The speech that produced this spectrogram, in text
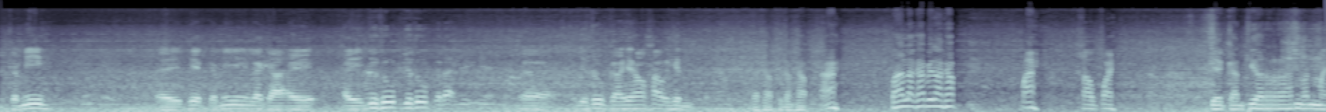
จกับมีไอเพจกับมีแล้วก็ไอไอยูทูบยูทูบก็ได้เอ่อยูทูบก็ให้เขาเข้าเห็นนะครับพี่น้องครับอะไปแล้วครับพี่น้องครับ ไปเข้าไป เจอกันที่ร้านวันใหม่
